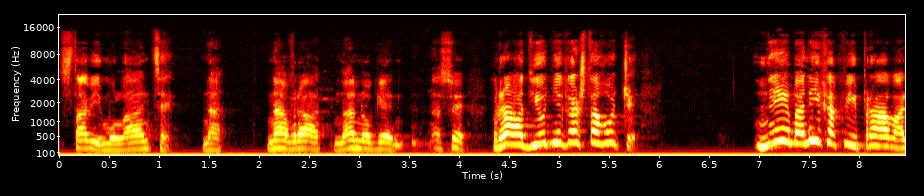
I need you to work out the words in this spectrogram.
Stavi mu lance na, na vrat, na noge, na sve. Radi od njega šta hoće. Nema nikakvih prava,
